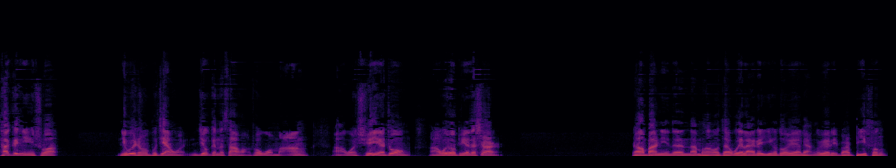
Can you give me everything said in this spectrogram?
他跟你说。你为什么不见我？你就跟他撒谎，说我忙啊，我学业重啊，我有别的事儿。然后把你的男朋友在未来这一个多月、两个月里边逼疯，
